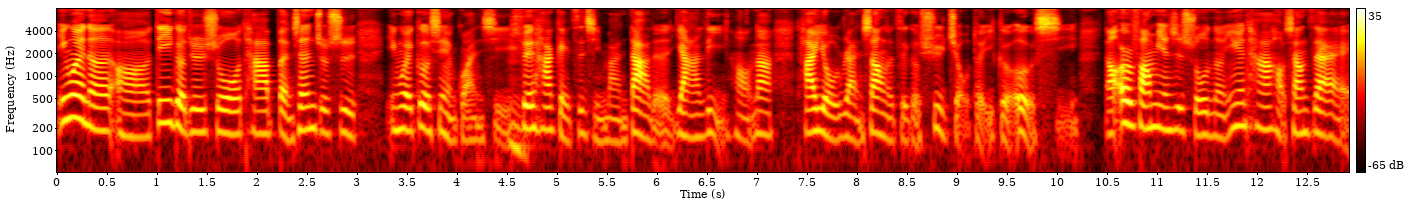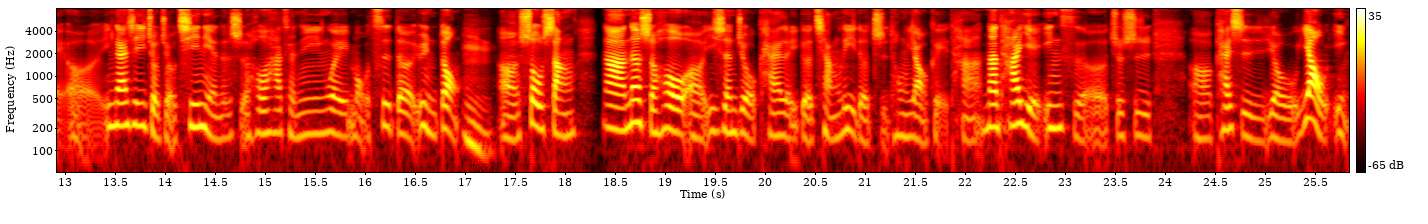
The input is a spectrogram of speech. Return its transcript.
因为呢，呃，第一个就是说，他本身就是因为个性的关系，所以他给自己蛮大的压力。好、嗯，那他有染上了这个酗酒的一个恶习。然后二方面是说呢，因为他好像在呃，应该是一九。九七年的时候，他曾经因为某次的运动，嗯，呃，受伤。那那时候，呃，医生就开了一个强力的止痛药给他。那他也因此而就是呃开始有药瘾，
